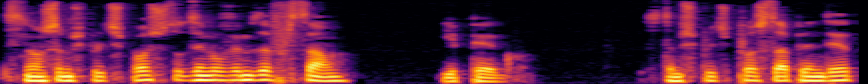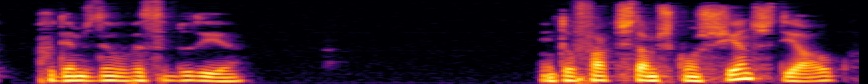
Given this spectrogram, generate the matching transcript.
Se não estamos predispostos, desenvolvemos aversão e apego. Se estamos predispostos a aprender, podemos desenvolver sabedoria. Então o facto de estarmos conscientes de algo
